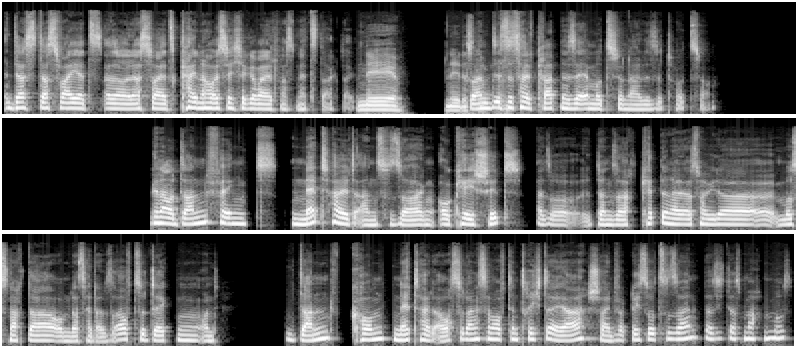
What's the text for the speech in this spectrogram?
das, das war jetzt, also das war jetzt keine häusliche Gewalt, was Netzdark da gemacht Nee, Nee, das Sondern es ist halt gerade eine sehr emotionale Situation. Genau, dann fängt Ned halt an zu sagen, okay, shit. Also dann sagt Catelyn halt erstmal wieder, äh, muss nach da, um das halt alles aufzudecken. Und dann kommt Ned halt auch so langsam auf den Trichter, ja, scheint wirklich so zu sein, dass ich das machen muss.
